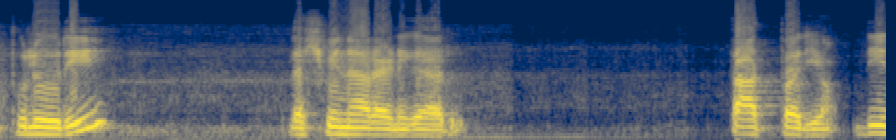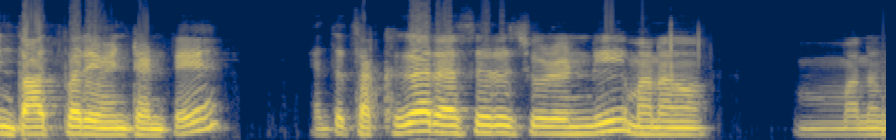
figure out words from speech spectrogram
ఉప్పులూరి లక్ష్మీనారాయణ గారు. తాత్పర్యం. దీని తాత్పర్యం ఏంటంటే ఎంత చక్కగా రాశారో చూడండి. మనం మనం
